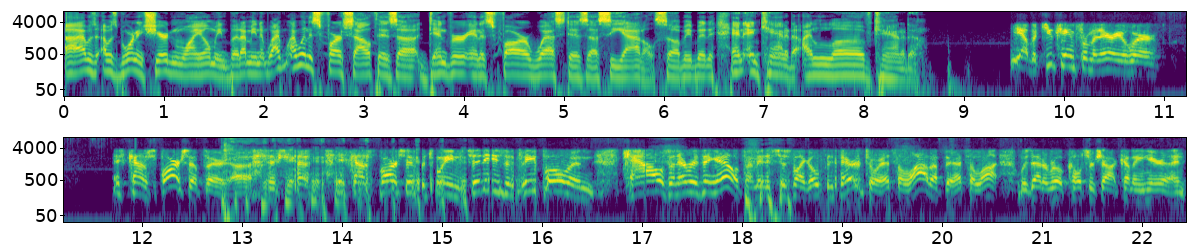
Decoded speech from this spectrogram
Uh, I was I was born in Sheridan, Wyoming, but I mean I, I went as far south as uh, Denver and as far west as uh, Seattle. So I mean, but and and Canada. I love Canada. Yeah, but you came from an area where it's kind of sparse up there. Uh, it's, kind of, it's kind of sparse in between cities and people and cows and everything else. I mean, it's just like open territory. That's a lot up there. That's a lot. Was that a real culture shock coming here? And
